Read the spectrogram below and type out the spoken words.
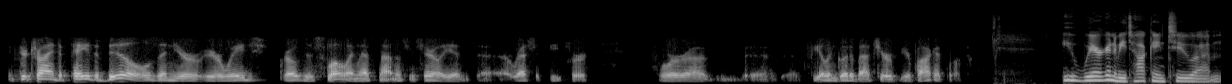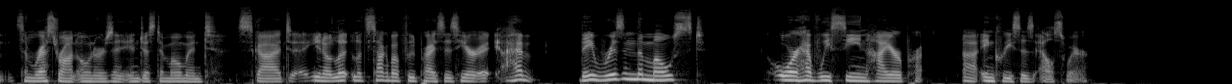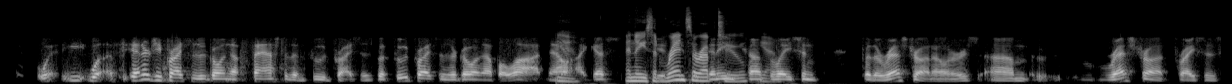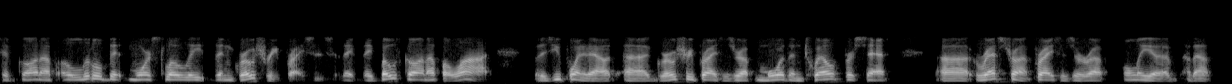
if you're trying to pay the bills and your your wage growth is slowing, that's not necessarily a, a recipe for for uh, feeling good about your your pocketbook. We're going to be talking to um, some restaurant owners in, in, just a moment, Scott. You know, let, us talk about food prices here. Have they risen the most, or have we seen higher uh, increases elsewhere? Well, energy prices are going up faster than food prices, but food prices are going up a lot now. Yeah. I guess I know you said rents are up any too. Consolation. Yeah. for the restaurant owners, um, restaurant prices have gone up a little bit more slowly than grocery prices. They, they've both gone up a lot. But as you pointed out, uh, grocery prices are up more than 12 percent. Uh, restaurant prices are up only uh, about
